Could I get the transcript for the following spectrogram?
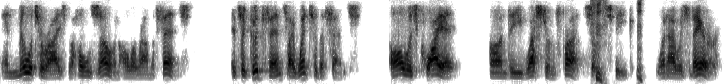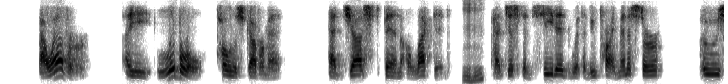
and militarized the whole zone all around the fence. It's a good fence. I went to the fence. All was quiet on the Western Front, so to speak, when I was there. However, a liberal Polish government had just been elected, mm-hmm. had just been seated with a new prime minister who's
